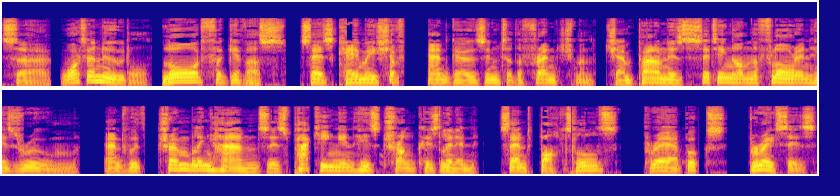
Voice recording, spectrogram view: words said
sir. What a noodle. Lord forgive us, says Kamyshev, and goes into the Frenchman. Champagne is sitting on the floor in his room, and with trembling hands is packing in his trunk his linen, scent bottles, prayer books, braces,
